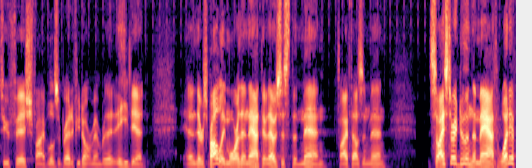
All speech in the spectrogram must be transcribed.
Two fish, five loaves of bread. If you don't remember, that, he did. And there's probably more than that there. That was just the men, 5,000 men. So I started doing the math. What if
